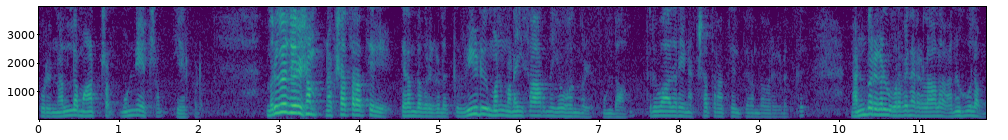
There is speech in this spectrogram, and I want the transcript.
ஒரு நல்ல மாற்றம் முன்னேற்றம் ஏற்படும். மிருகசீரிஷம் நட்சத்திரத்தில் பிறந்தவர்களுக்கு வீடு மண் மனை சார்ந்த யோகங்கள் உண்டாகும். திருவாதிரை நட்சத்திரத்தில் பிறந்தவர்களுக்கு நண்பர்கள் உறவினர்களால் அனுகூலம்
